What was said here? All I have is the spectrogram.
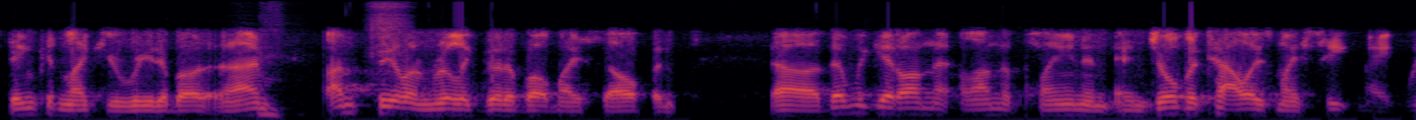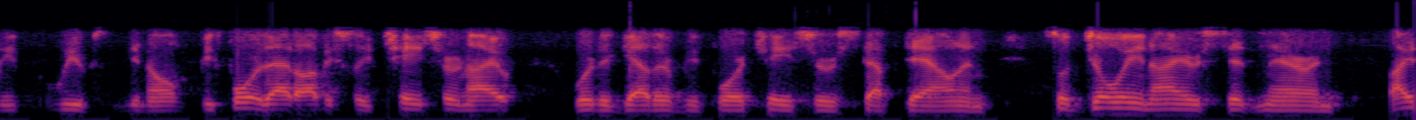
stinking like you read about, it, and I'm I'm feeling really good about myself. And uh, then we get on the on the plane, and, and Joe Vitale's my seatmate. We've we've you know before that, obviously Chaser and I were together before Chaser stepped down, and so Joey and I are sitting there, and I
